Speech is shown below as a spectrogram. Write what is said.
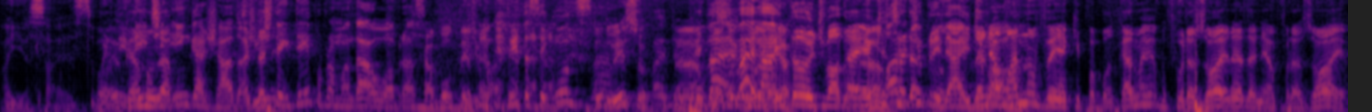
Olha só, é Bom, superintendente quero mandar- engajado. A gente Dani- tem tempo pra mandar o abraço? Acabou o tempo. Edivaldo? 30 segundos? Tudo isso? Vai, Não, Vai, vai lá aqui, então, Edivaldo. É, é Hora de brilhar, O Edivaldo. Daniel Mário não vem aqui para bancada, mas o Furazóia, né, Daniel? Furazóia,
